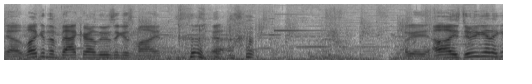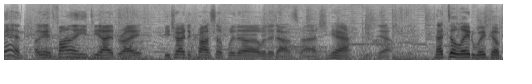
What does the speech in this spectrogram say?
yeah. Luck in the background, losing his mind. Yeah. okay. Oh, he's doing it again. Okay, finally he DI'd right. He tried to cross up with a with a down smash. Yeah. Yeah. That delayed wake up,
